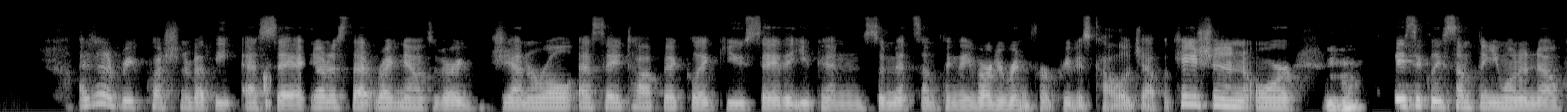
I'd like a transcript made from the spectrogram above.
I just had a brief question about the essay. I noticed that right now it's a very general essay topic. Like you say that you can submit something that you've already written for a previous college application or Mhm. basically something you want to know.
